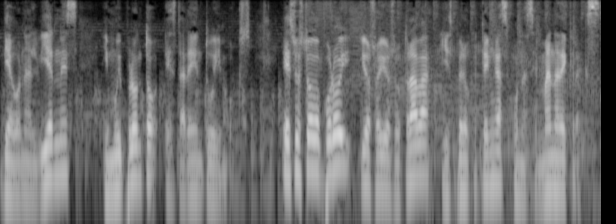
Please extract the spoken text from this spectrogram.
diagonal viernes y muy pronto estaré en tu inbox. Eso es todo por hoy, yo soy Osotrava y espero que tengas una semana de cracks.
